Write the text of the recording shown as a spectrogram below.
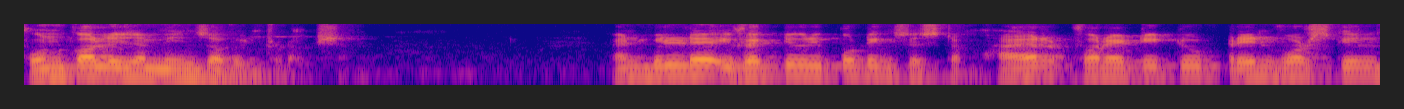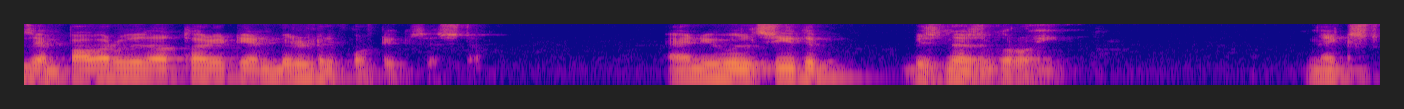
Phone call is a means of introduction. And build a effective reporting system. Hire for attitude, train for skills, empower with authority, and build reporting system. And you will see the business growing. Next.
